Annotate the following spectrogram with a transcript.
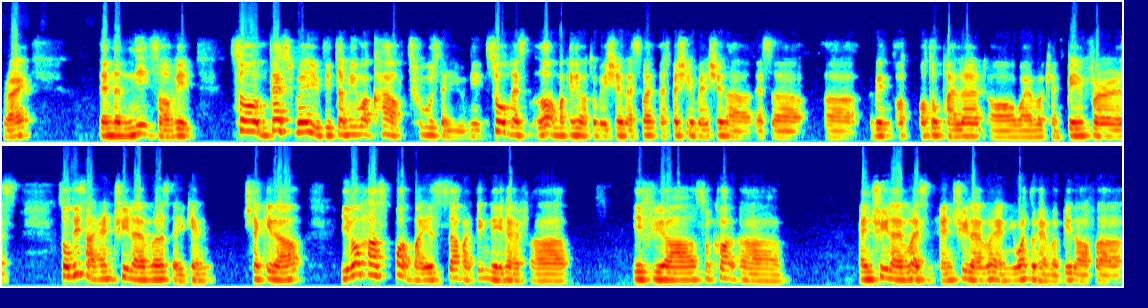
right? Then the needs of it. So that's where you determine what kind of tools that you need. So there's a lot of marketing automation, especially you mentioned uh, there's a uh, I mean autopilot or whatever campaign first. So these are entry levels that you can check it out. Even HubSpot by itself, I think they have uh, if you are so-called uh, entry level as entry level and you want to have a bit of uh,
